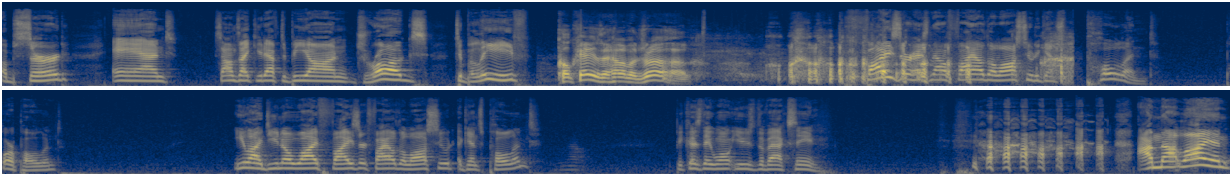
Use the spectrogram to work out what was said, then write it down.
absurd and sounds like you'd have to be on drugs to believe. Cocaine is a hell of a drug. Pfizer has now filed a lawsuit against Poland. Poor Poland. Eli, do you know why Pfizer filed a lawsuit against Poland? No. Because they won't use the vaccine. I'm not lying.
